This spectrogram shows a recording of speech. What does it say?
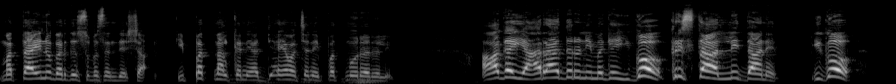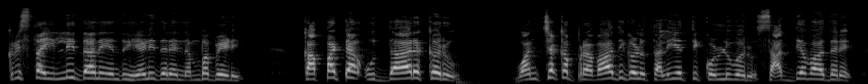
ಮತ್ತಾಯನು ಬರೆದ ಶುಭ ಸಂದೇಶ, ಇಪ್ಪತ್ನಾಲ್ಕನೇ ಅಧ್ಯಾಯ, ವಚನ ಇಪ್ಪತ್ಮೂರರಲ್ಲಿ. ಆಗ ಯಾರಾದರೂ ನಿಮಗೆ, ಇಗೋ, ಕ್ರಿಸ್ತ ಅಲ್ಲಿದ್ದಾನೆ, ಇಗೋ, ಕ್ರಿಸ್ತ ಇಲ್ಲಿದ್ದಾನೆ ಎಂದು ಹೇಳಿದರೆ ನಂಬಬೇಡಿ. ಕಪಟ ಉದ್ಧಾರಕರು, ವಂಚಕ ಪ್ರವಾದಿಗಳು ತಲೆ ಎತ್ತಿಕೊಳ್ಳುವರು ಸಾಧ್ಯವಾದರೆ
